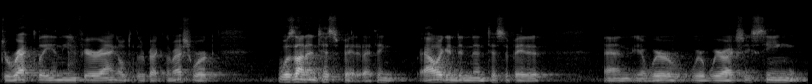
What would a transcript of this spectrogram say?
directly in the inferior angle to the trabecular meshwork, was unanticipated. I think Allergan didn't anticipate it. And, you know, we're, we're, we're actually seeing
